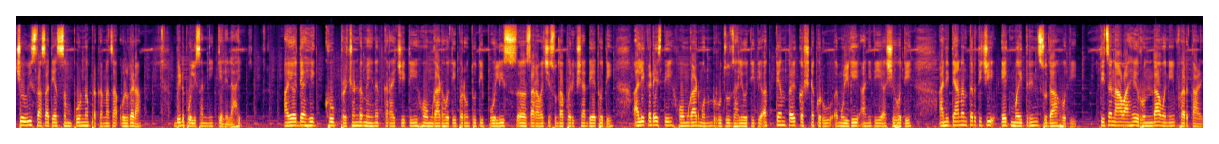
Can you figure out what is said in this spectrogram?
चोवीस तासात या संपूर्ण प्रकरणाचा उलगडा बीड पोलिसांनी केलेला आहे. अयोध्या ही खूप प्रचंड मेहनत करायची ती होमगार्ड होती परंतु ती पोलीस सरावाची सुद्धा परीक्षा देत होती. अलीकडेच ती होमगार्ड म्हणून रुजू झाली होती. ती अत्यंत कष्ट करू मुलगी आणि ती अशी होती. आणि त्यानंतर तिची एक मैत्रीणसुद्धा होती. तिचं नाव आहे वृंदावनी फरताळे.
